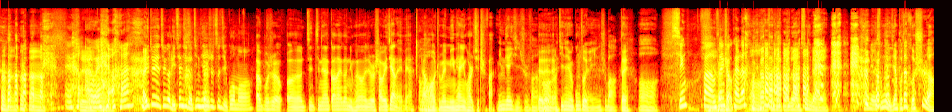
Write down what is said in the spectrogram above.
哎呀，二位啊！哎，对，这个李健记者今天是自己过吗？哎，不是，呃，今今天刚才跟女朋友就是稍微见了一面，然后准备明天一块儿去吃饭。明天一起吃饭？对对对，今天有工作原因是吧？对。哦，行，放分手快乐，分手快乐，送给送给送给李健不太合适啊。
